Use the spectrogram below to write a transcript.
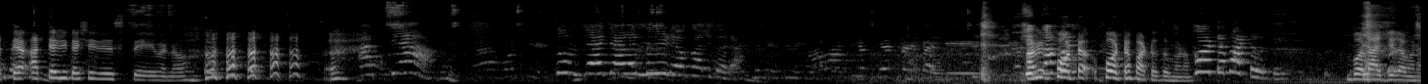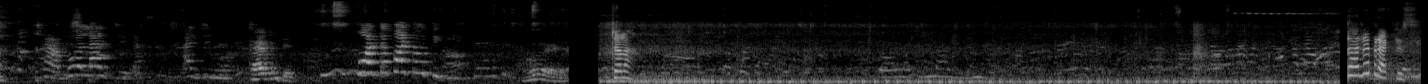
आत्या आत्या बी कशी दिसते म्हणा तुमच्या ह्याच्यावरनं व्हिडिओ कॉल करा. आम्ही फोटो फोटो पाठवतो म्हणा फोटो पाठवते. बोला आजीला म्हणा. हा काय म्हणते? फोटो पाठवते की चला झाले प्रॅक्टिस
